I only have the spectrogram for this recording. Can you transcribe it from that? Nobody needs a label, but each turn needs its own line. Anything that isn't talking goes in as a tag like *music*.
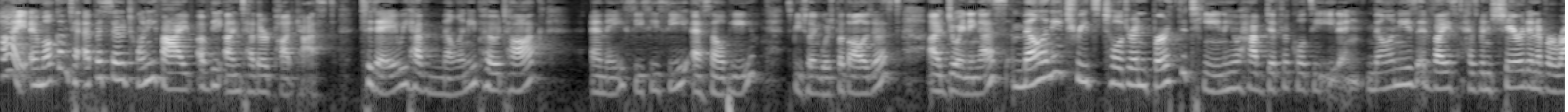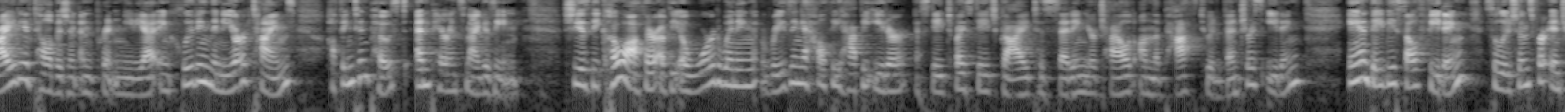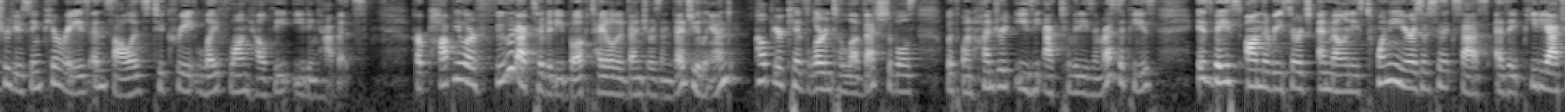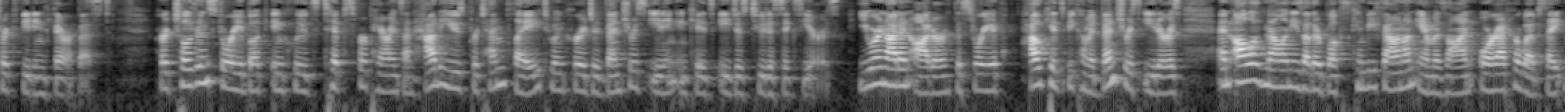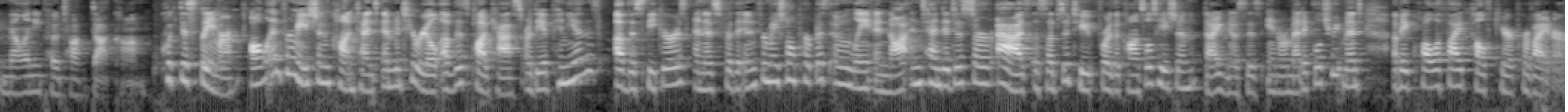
Hi, and welcome to episode 25 of the Untethered podcast. Today we have Melanie Potock, MACCC SLP, speech language pathologist, uh, joining us. Melanie treats children birth to teen who have difficulty eating. Melanie's advice has been shared in a variety of television and print media, including the New York Times, Huffington Post, and Parents Magazine. She is the co author of the award winning Raising a Healthy Happy Eater, a stage by stage guide to setting your child on the path to adventurous eating, and Baby Self Feeding Solutions for Introducing Purees and Solids to Create Lifelong Healthy Eating Habits. Her popular food activity book titled Adventures in Veggieland, Help Your Kids Learn to Love Vegetables with 100 Easy Activities and Recipes, is based on the research and Melanie's 20 years of success as a pediatric feeding therapist. Her children's storybook includes tips for parents on how to use pretend play to encourage adventurous eating in kids ages 2 to 6 years. You Are Not an Otter, the story of how kids become adventurous eaters, and all of Melanie's other books can be found on Amazon or at her website, melaniepotock.com. Quick disclaimer all information, content, and material of this podcast are the opinions of the speakers and is for the informational purpose only and not intended to serve as a substitute for the consultation, diagnosis, and or medical treatment of a qualified healthcare provider.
